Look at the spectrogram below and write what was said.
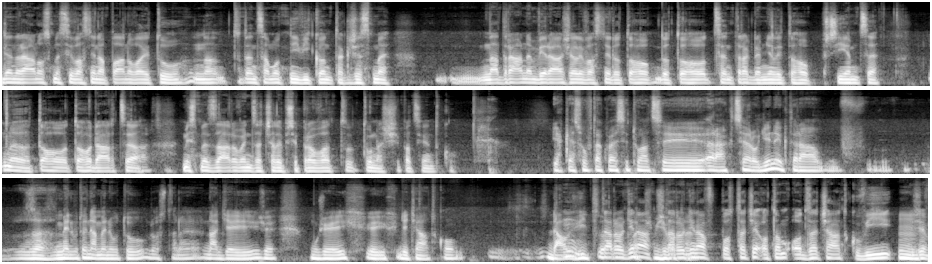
den ráno jsme si vlastně naplánovali tu, na, ten samotný výkon, takže jsme nad ránem vyráželi vlastně do toho, do toho centra, kde měli toho příjemce, eh, toho, toho dárce a my jsme zároveň začali připravovat tu, tu naši pacientku. Jaké jsou v takové situaci reakce rodiny, která z minuty na minutu dostane naději, že může jejich, jejich děťátko dál hmm, žít. Hmm, ta rodina, ta rodina v podstatě o tom od začátku ví, hmm. že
